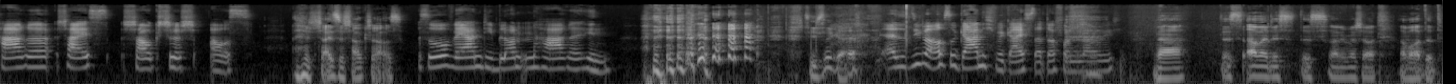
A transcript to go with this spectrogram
Haare, Scheiß, Schaukschisch aus. Scheiße, schau schon aus. So wären die blonden Haare hin. Siehst du geil. Also sie war auch so gar nicht begeistert davon, glaube ich. Na, das, aber das, das habe ich mir schon erwartet.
